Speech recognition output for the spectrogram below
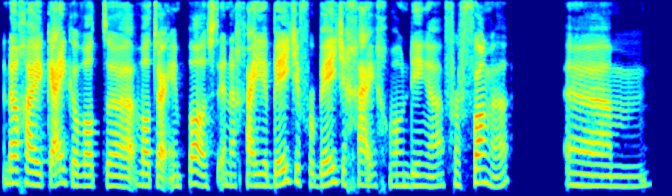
En dan ga je kijken wat, uh, wat daarin past. En dan ga je beetje voor beetje ga je gewoon dingen vervangen. Um,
